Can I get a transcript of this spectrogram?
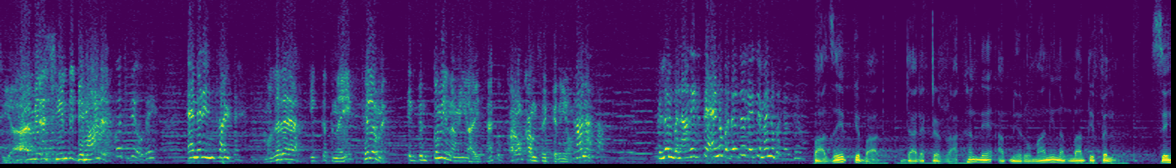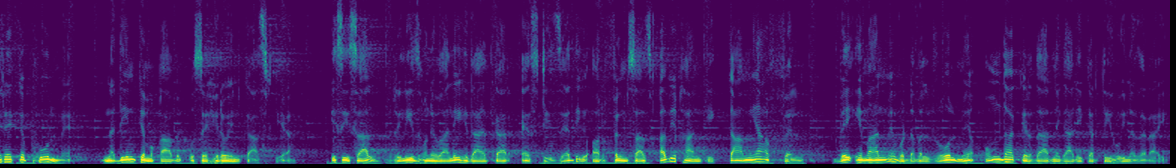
मेरे सीन की डिमांड है। कुछ भी हो मेरी इंसल्ट है। मगर नहीं फ़िल्म है। एक दिन तुम ही नवी आई कुछ करो कम से के नहीं पाजेब के बाद डायरेक्टर राखन ने अपनी रोमानी नगमाती फ़िल्म सेहरे के फूल में नदीम के मुकाबल उसे हीरोइन कास्ट किया। इसी साल रिलीज़ होने वाली हिदायतकार एस टी जैदी और फिल्मसाज कवी खान की कामयाब फ़िल्म बेईमान में वो डबल रोल में उम्दा किरदार निगारी करती हुई नज़र आई।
